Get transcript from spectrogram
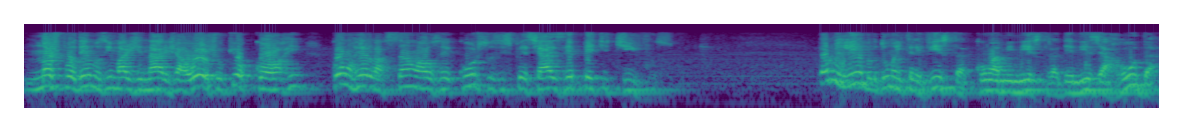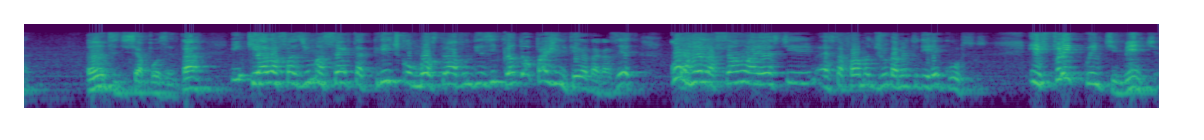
Nós podemos imaginar já hoje o que ocorre com relação aos recursos especiais repetitivos. Eu me lembro de uma entrevista com a ministra Denise Arruda, antes de se aposentar, em que ela fazia uma certa crítica ou mostrava um desencanto, uma página inteira da Gazeta, com relação a este, esta forma de julgamento de recursos. E frequentemente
